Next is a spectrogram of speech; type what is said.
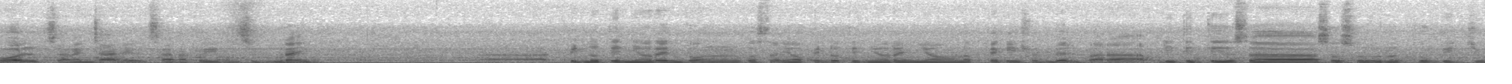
wall, sa aking channel, sana po yung subscribe. Pindutin nyo rin kung gusto nyo, pindutin nyo rin yung notification bell para updated kayo sa susunod kong video.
